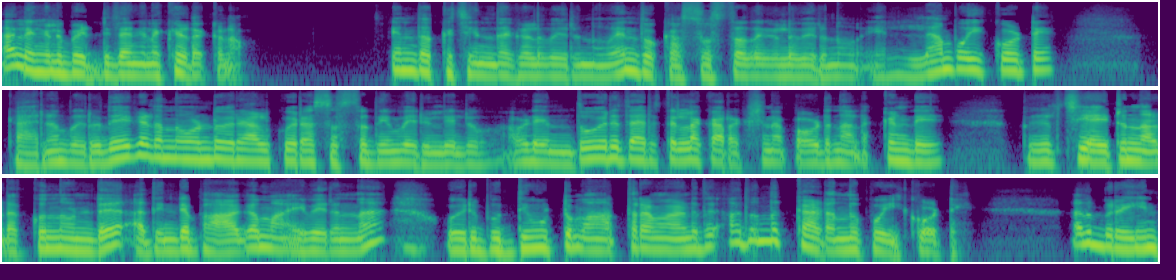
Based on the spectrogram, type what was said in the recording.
അല്ലെങ്കിൽ ബെഡിൽ അങ്ങനെ കിടക്കണം. എന്തൊക്കെ ചിന്തകൾ വരുന്നു? എന്തൊക്കെ അസ്വസ്ഥതകൾ വരുന്നു? എല്ലാം പോയിക്കോട്ടെ. കാരണം വെറുതെ കിടന്നുകൊണ്ട് ഒരാൾക്ക് ഒരു അസ്വസ്ഥതയും വരില്ലല്ലോ. അവിടെ എന്തോ ഒരു തരത്തിലുള്ള കറക്ഷൻ അപ്പോൾ അവിടെ നടക്കണ്ടേ? തീർച്ചയായിട്ടും നടക്കുന്നുണ്ട്. അതിന്റെ ഭാഗമായി വരുന്ന ഒരു ബുദ്ധിമുട്ട് മാത്രമാണിത്. അതൊന്ന് കടന്നു പോയിക്കോട്ടെ. അത് ബ്രെയിൻ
